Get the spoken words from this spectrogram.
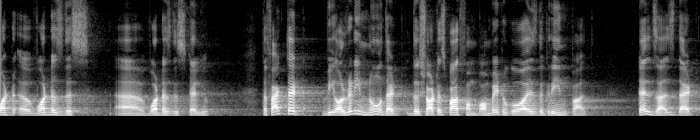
what uh, what does this uh, what does this tell you? The fact that we already know that the shortest path from Bombay to Goa is the green path tells us that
